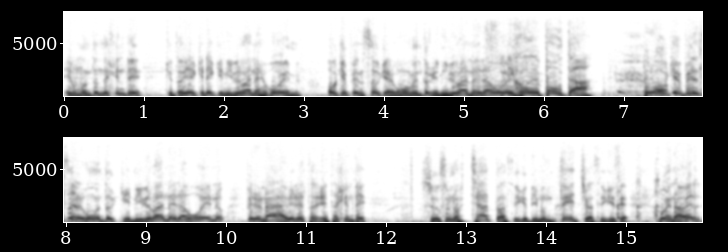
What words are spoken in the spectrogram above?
es un montón de gente que todavía cree que Nirvana es bueno. O que pensó que en algún momento que Nirvana era bueno. ¡Hijo de puta! Pero... O que pensó en algún momento que Nirvana era bueno. Pero nada, vieron esta, esta gente, son son unos chatos así que tiene un techo, así que dice, bueno, a ver,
